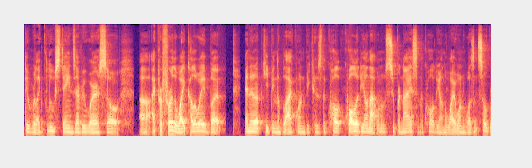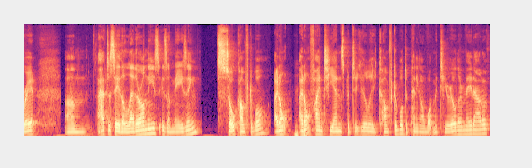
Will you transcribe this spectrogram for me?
there were like glue stains everywhere. So uh, I prefer the white colorway, but ended up keeping the black one because the qual- quality on that one was super nice, and the quality on the white one wasn't so great. Um, I have to say the leather on these is amazing, so comfortable. I don't I don't find TNs particularly comfortable depending on what material they're made out of,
